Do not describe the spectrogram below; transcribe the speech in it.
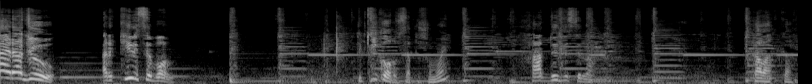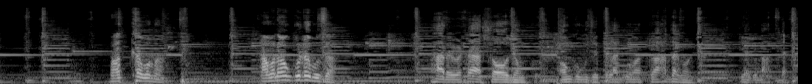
এই রাজু। আরে কি হয়েছে বল? তুই কি করছ এত সময়? হাত ধুইতেছিলাম খাবার খা। ভাত খাব না। আমার অঙ্কটা বোঝা। আরে বেটা সহজ অঙ্ক। অঙ্ক বুঝাতে লাগবে মাত্র আধা ঘণ্টা। তুই আগে ভাতটা খা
